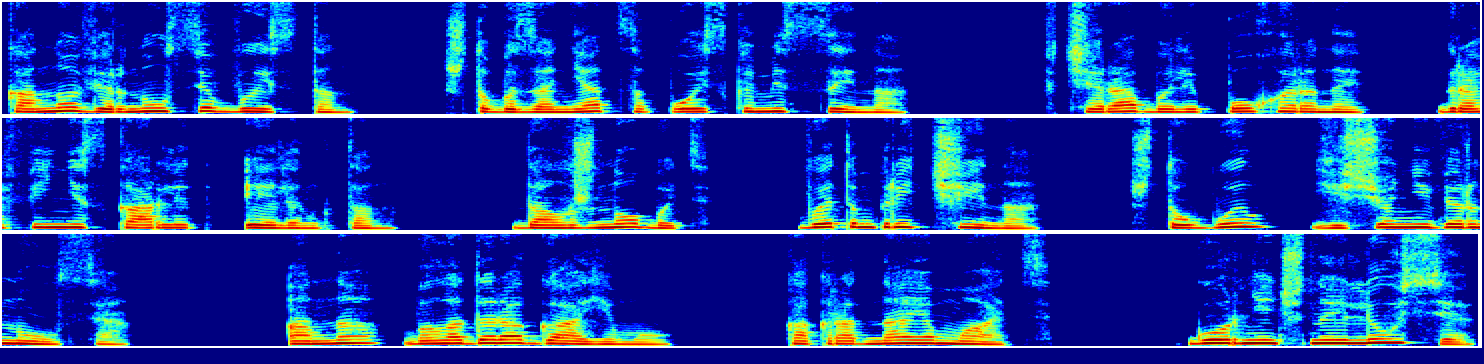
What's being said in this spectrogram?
Кано вернулся в Истон, чтобы заняться поисками сына. Вчера были похороны графини Скарлетт Эллингтон. Должно быть, в этом причина, что Уилл еще не вернулся. Она была дорога ему, как родная мать. Горничной Люсе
